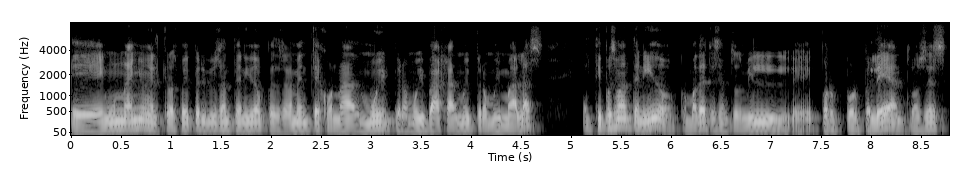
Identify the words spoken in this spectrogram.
Eh, en un año en el que los pay-per-views han tenido pues realmente jornadas muy, pero muy bajas, muy, pero muy malas, el tipo se ha mantenido con más de 300 mil eh, por, por pelea. Entonces,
